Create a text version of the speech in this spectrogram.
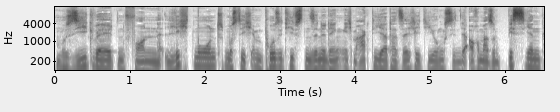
Musikwelten von Lichtmond musste ich im positivsten Sinne denken. Ich mag die ja tatsächlich, die Jungs, die sind ja auch immer so ein bisschen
